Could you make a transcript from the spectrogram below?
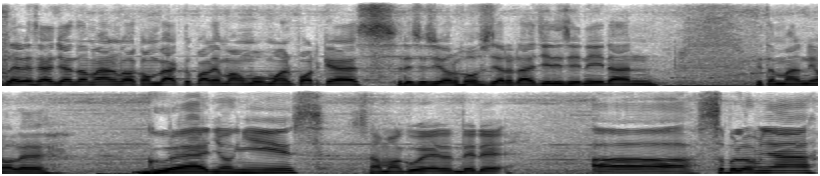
Ladies and gentlemen, welcome back to Palembang Movement Podcast. This is your host Jarod Aji di sini dan ditemani oleh Gue Nyongis. Sama gue Dede. Eh sebelumnya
